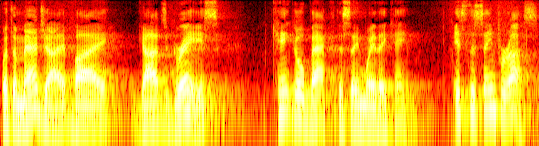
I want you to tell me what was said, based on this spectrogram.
But the magi, by God's grace, can't go back the same way they came. It's the same for us.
